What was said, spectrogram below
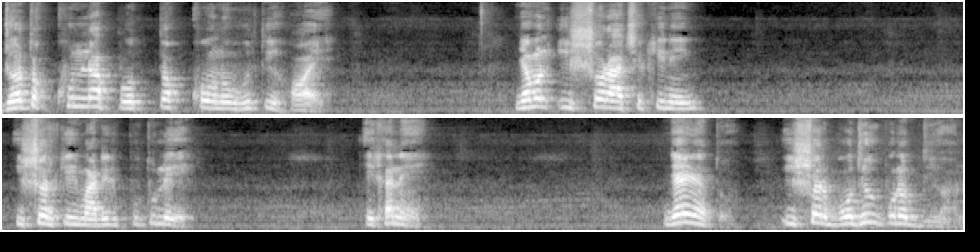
যতক্ষণ না প্রত্যক্ষ অনুভূতি হয়, যেমন ঈশ্বর আছে কি নেই, ঈশ্বর কি মাটির পুতুলে এখানে? জানি না তো, ঈশ্বর বোধে উপলব্ধি হন।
